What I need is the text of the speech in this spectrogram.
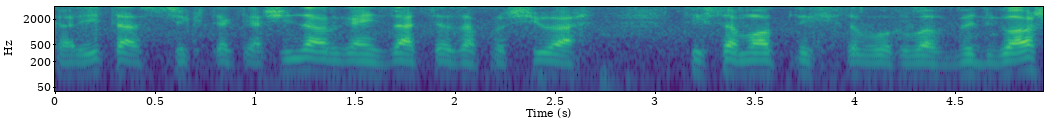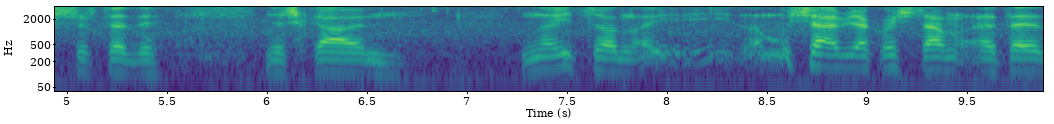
Caritas, czy jakaś inna organizacja zaprosiła tych samotnych, to było chyba w Bydgoszczy wtedy mieszkałem. No i co, no i no musiałem jakoś tam tę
